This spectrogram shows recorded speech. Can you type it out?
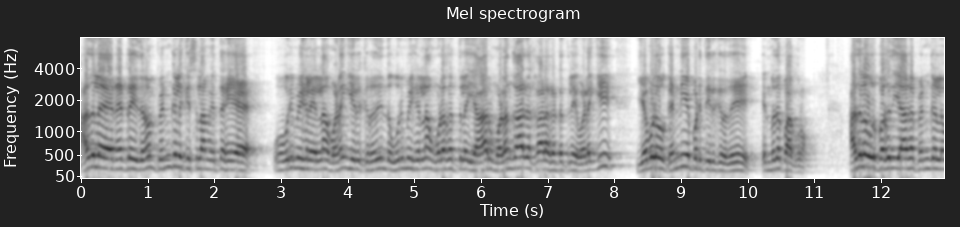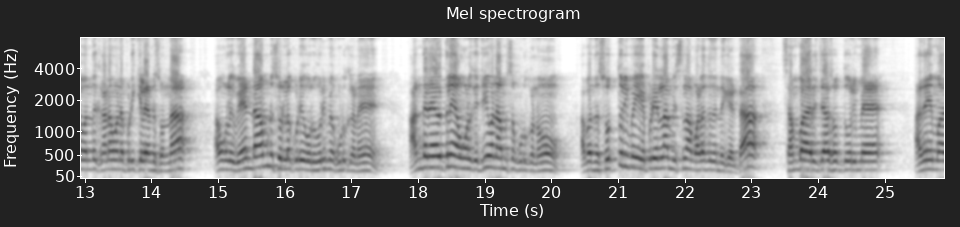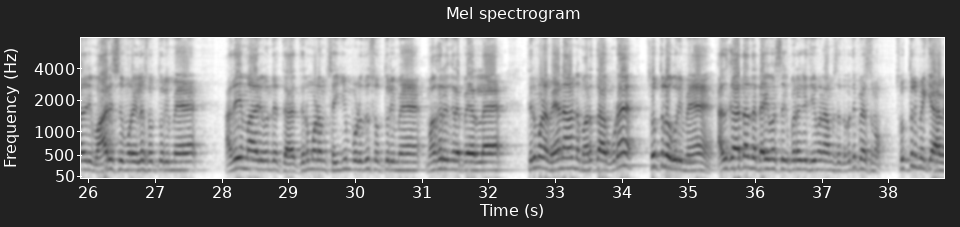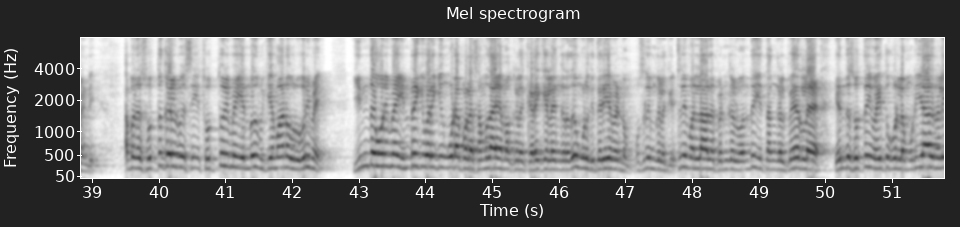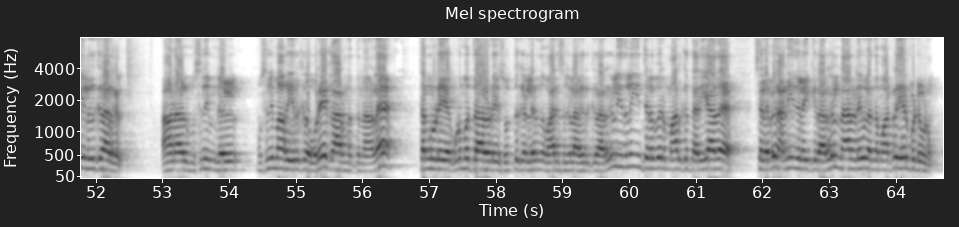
அதில் நேற்றைய தினம் பெண்களுக்கு இஸ்லாம் எத்தகைய உரிமைகளை எல்லாம் வழங்கி இருக்கிறது? இந்த உரிமைகள்லாம் உலகத்தில் யாரும் வழங்காத காலகட்டத்திலே வழங்கி எவ்வளவு கண்ணியப்படுத்தி இருக்கிறது என்பதை பார்க்குறோம். அதில் ஒரு பகுதியாக பெண்களில் வந்து கணவனை பிடிக்கலைன்னு சொன்னால் அவங்களுக்கு வேண்டாம்னு சொல்லக்கூடிய ஒரு உரிமை கொடுக்கணும். அந்த நேரத்துலேயும் அவங்களுக்கு ஜீவனாம்சம் கொடுக்கணும். அப்போ அந்த சொத்துரிமை எப்படியெல்லாம் இஸ்லாம் வழங்குதுன்னு கேட்டால் சம்பாதிச்சா சொத்து உரிமை அதே மாதிரி வாரிசு முறையில் சொத்துரிமை அதே மாதிரி வந்து த திருமணம் செய்யும் பொழுது சொத்துரிமை மகருங்கிற பேரில் திருமணம் வேணான்னு மறுத்தா கூட சொத்துல உரிமை. அதுக்காக தான் அந்த டைவர்ஸுக்கு பிறகு ஜீவனாம்சத்தை பற்றி பேசணும். சொத்துரிமைக்காக வேண்டி. அப்போ இந்த சொத்துக்கள் சொத்துரிமை என்பது முக்கியமான ஒரு உரிமை. இந்த உரிமை இன்றைக்கு வரைக்கும் கூட பல சமுதாய மக்களுக்கு கிடைக்கலங்கிறது உங்களுக்கு தெரிய வேண்டும். முஸ்லீம்களுக்கு. முஸ்லீம் அல்லாத பெண்கள் வந்து தங்கள் பேரில் எந்த சொத்தையும் வைத்துக் கொள்ள முடியாத நிலையில் இருக்கிறார்கள். ஆனால் முஸ்லீம்கள் முஸ்லீமாக இருக்கிற ஒரே காரணத்தினால தங்களுடைய குடும்பத்தாருடைய சொத்துக்கள்லேருந்து வாரிசுகளாக இருக்கிறார்கள். இதுலேயும் சில பேர் மார்க்கத்தை அறியாத சில பேர் அநீதி இழைக்கிறார்கள். நாளடைவில் அந்த மாற்றம் ஏற்பட்டுவிடும்.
